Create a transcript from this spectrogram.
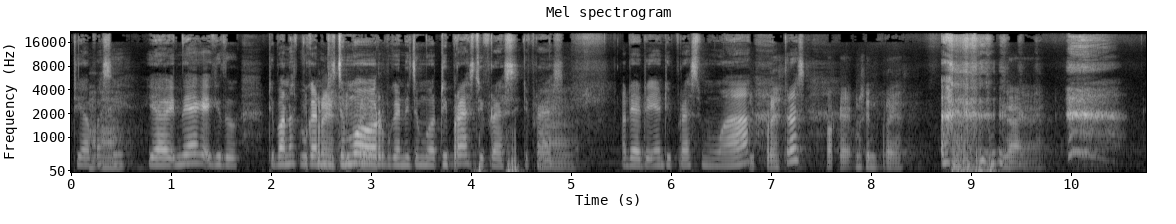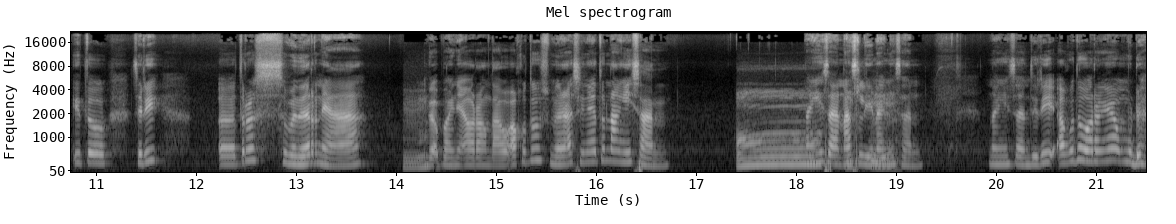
Di apa sih? Ya intinya kayak gitu. Dipanas bukan Dipres, dijemur bukan dijemur. Dipres dipres dipres. Ah, adik-adiknya dipres semua. Di press terus pakai mesin press enggak ya? Itu. Jadi eh, terus sebenarnya Hmm. nggak banyak orang tahu. Aku tuh sebenarnya aslinya tuh nangisan. Oh. nangisan gitu asli ya? nangisan nangisan jadi aku tuh orangnya mudah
